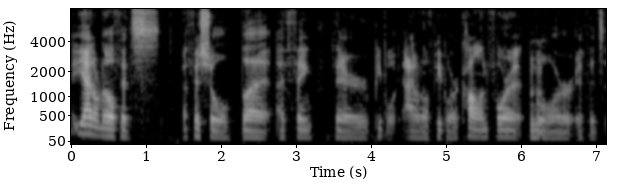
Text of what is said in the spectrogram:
Yeah, I don't know if it's official, but I think there people. I don't know if people are calling for it Mhm. or if it's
